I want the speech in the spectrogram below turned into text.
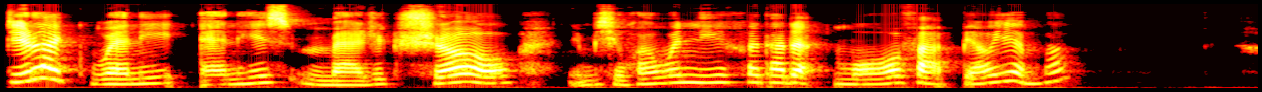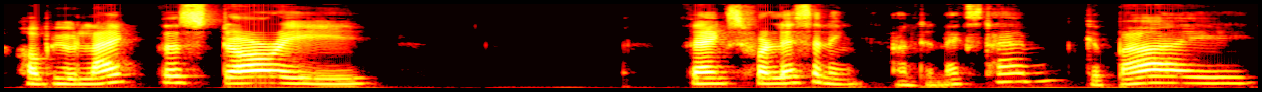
Do you like Winnie and his magic show? 你们喜欢温妮和她的魔法表演吗？Hope you like the story. Thanks for listening. Until next time, goodbye.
